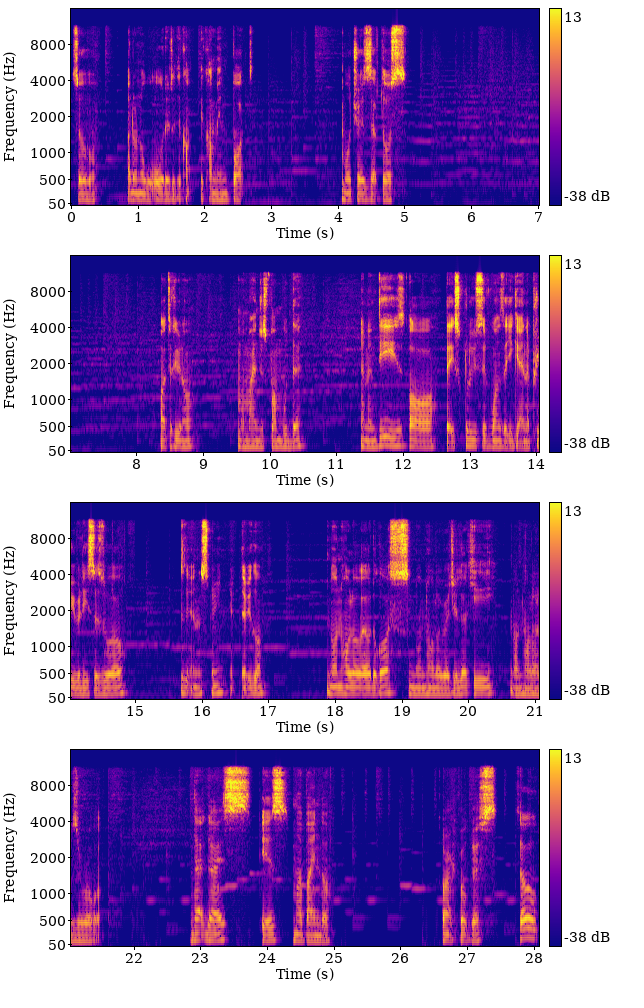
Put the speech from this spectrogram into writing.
So I don't know what order they come, they come in, but Moltres, Zapdos, Articuno. My mind just fumbled there. And then these are the exclusive ones that you get in the pre-release as well. Is it on the screen? Yep, there we go. Non-holo Eldegoss, non-holo Regieleki, non-holo Zoroark. That guys is my binder. Current progress. So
